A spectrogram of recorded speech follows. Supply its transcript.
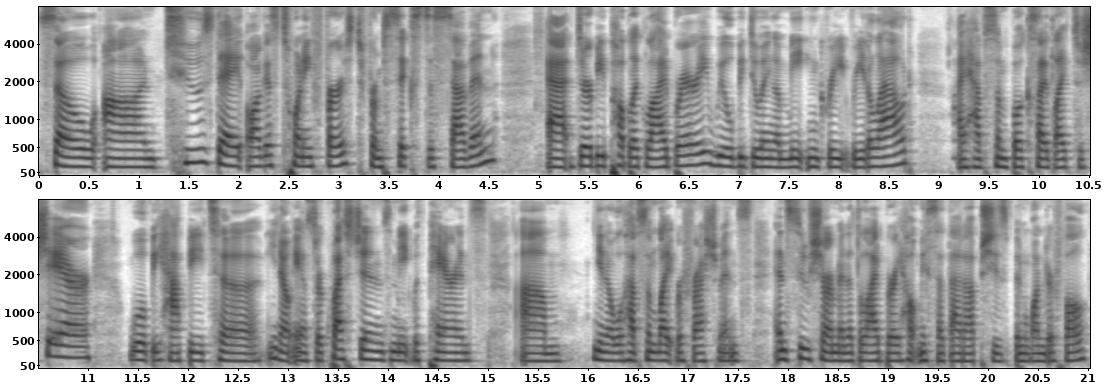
So on Tuesday, August 21st from 6 to 7 at Derby Public Library, we'll be doing a meet and greet read aloud. I have some books I'd like to share. We'll be happy to, you know, answer questions, meet with parents. Um, you know, we'll have some light refreshments. And Sue Sherman at the library helped me set that up. She's been wonderful.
